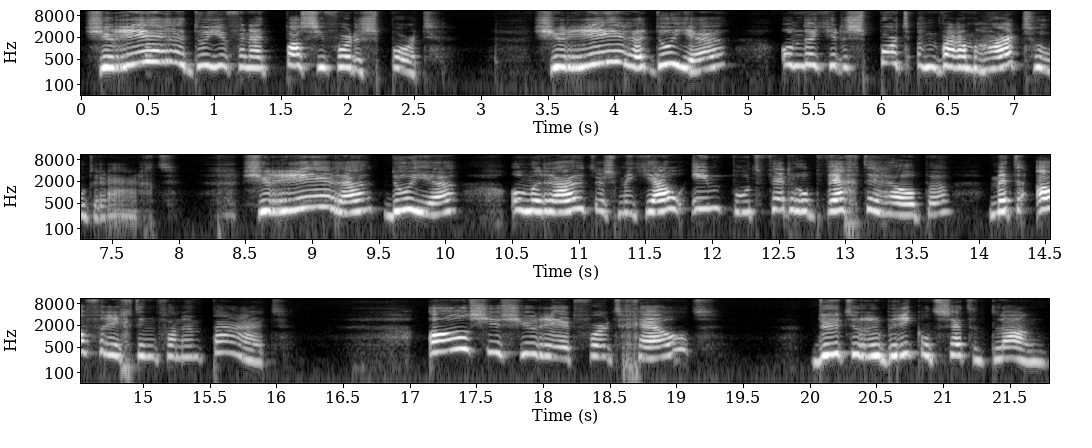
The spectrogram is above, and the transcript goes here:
Jureren doe je vanuit passie voor de sport. Jureren doe je omdat je de sport een warm hart toedraagt. Jureren doe je om ruiters met jouw input verder op weg te helpen met de africhting van hun paard. Als je jureert voor het geld, duurt de rubriek ontzettend lang.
